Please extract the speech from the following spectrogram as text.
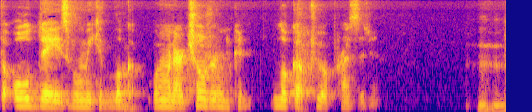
the old days when we could look when our children could look up to a president. mhm.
